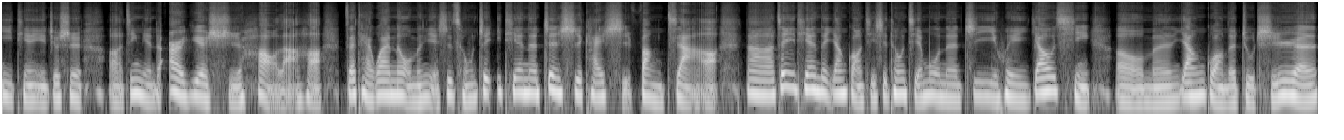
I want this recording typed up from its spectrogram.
一天，也就是呃今年的二月十号啦哈。在台湾呢，我们也是从这一天呢正式开始放假啊。那这一天的央广即时通节目呢，之意会邀请呃我们央广的主持人，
